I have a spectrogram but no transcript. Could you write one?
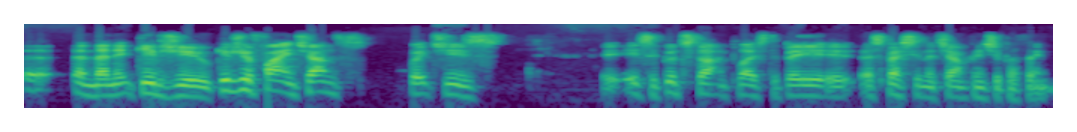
uh, and then it gives you gives you a fighting chance, which is it's a good starting place to be, especially in the championship. I think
